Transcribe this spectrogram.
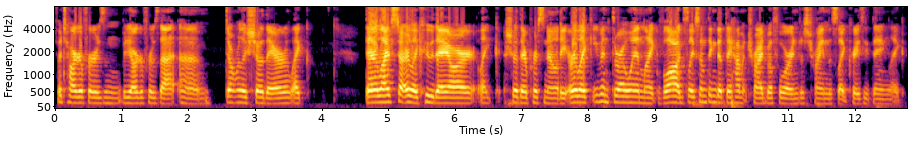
photographers and videographers that um, don't really show their like their lifestyle or like who they are like show their personality or like even throw in like vlogs like something that they haven't tried before and just trying this like crazy thing like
